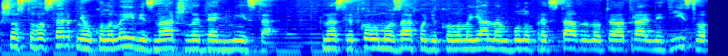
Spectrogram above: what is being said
6 серпня у Коломиї відзначили День міста. На святковому заході коломиянам було представлено театральне дійство,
